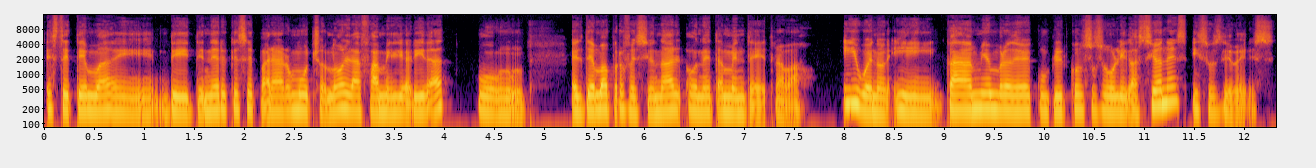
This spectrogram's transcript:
este tema de, de tener que separar mucho, ¿no? La familiaridad con el tema profesional o netamente de trabajo. Y bueno, y cada miembro debe cumplir con sus obligaciones y sus deberes.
